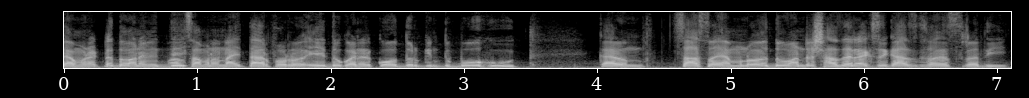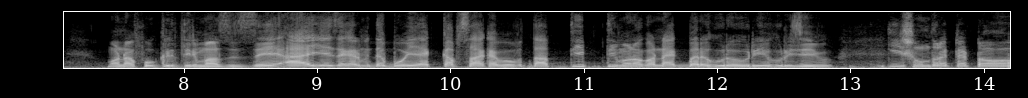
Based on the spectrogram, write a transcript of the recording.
তেমন একটা দোকানের মধ্যে সামনে নাই। তারপরও এই দোকানের কদর কিন্তু বহুত। কারণ চাচা এমনভাবে দোকানটা সাজায় রাখছে গাছ গাছরা দি মানে প্রকৃতির মাঝে। যে আই এই জায়গার মধ্যে বই এক কাপ চা খাব তার তৃপ্তি মনে করেন একবারে ঘুরে উড়িয়ে ঘুরে যাইব। কি সুন্দর একটা টং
